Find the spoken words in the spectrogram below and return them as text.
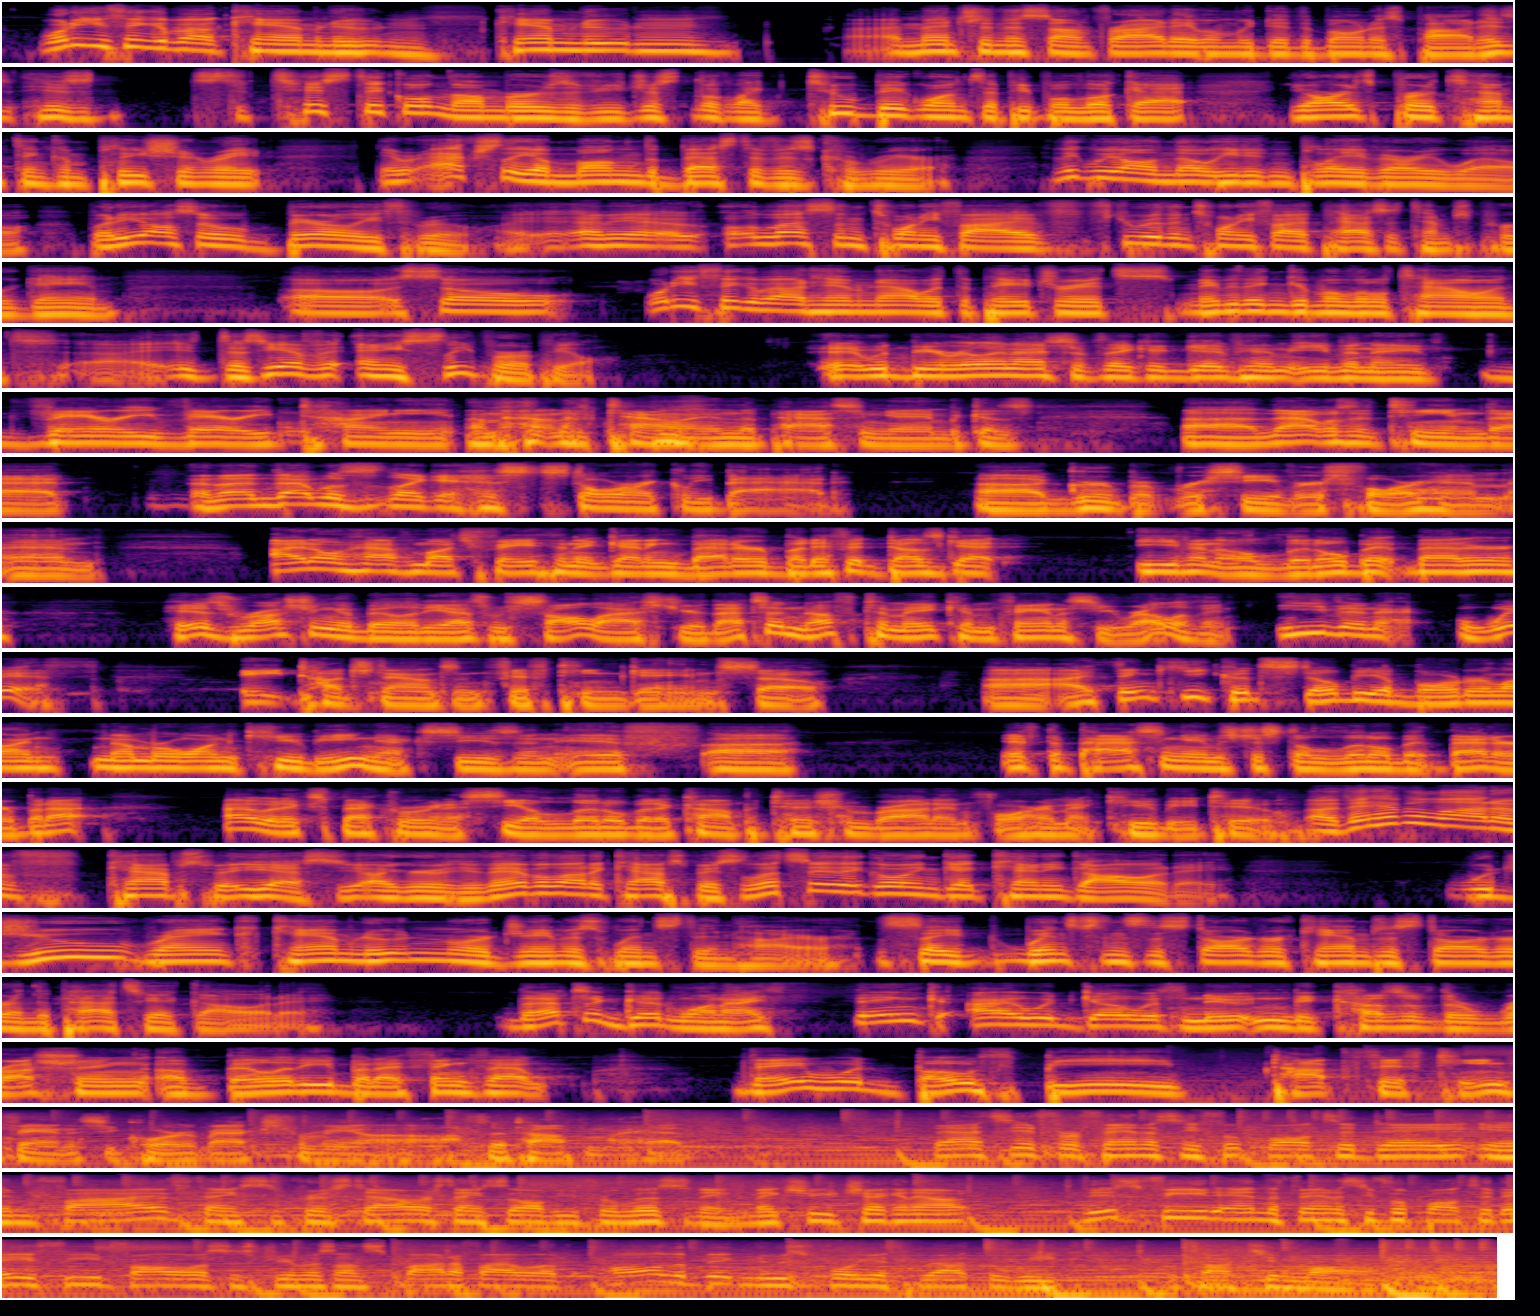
What do you think about Cam Newton? Cam Newton, I mentioned this on Friday when we did the bonus pod. His his statistical numbers, if you just look like two big ones that people look at, yards per attempt and completion rate, they were actually among the best of his career. I think we all know he didn't play very well, but he also barely threw. I, I mean, uh, less than 25, fewer than 25 pass attempts per game. Uh, so, what do you think about him now with the Patriots? Maybe they can give him a little talent. Uh, does he have any sleeper appeal? It would be really nice if they could give him even a very, very tiny amount of talent in the passing game because uh, that was a team that that, that was like a historically bad uh, group of receivers for him. And I don't have much faith in it getting better, but if it does get even a little bit better, his rushing ability, as we saw last year, that's enough to make him fantasy relevant, even with eight touchdowns in 15 games. So uh, I think he could still be a borderline number one QB next season if uh, if the passing game is just a little bit better. But I I would expect we're going to see a little bit of competition brought in for him at QB too. Uh, they have a lot of cap space. Yes, I agree with you. They have a lot of cap space. let's say they go and get Kenny Golladay. Would you rank Cam Newton or Jameis Winston higher? Let's say Winston's the starter, Cam's the starter, and the Pats get Golladay. That's a good one. I think I would go with Newton because of the rushing ability, but I think that they would both be top 15 fantasy quarterbacks for me off the top of my head. That's it for Fantasy Football Today in five. Thanks to Chris Towers. Thanks to all of you for listening. Make sure you're checking out this feed and the Fantasy Football Today feed. Follow us and stream us on Spotify. We'll have all the big news for you throughout the week. We'll talk to you tomorrow.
